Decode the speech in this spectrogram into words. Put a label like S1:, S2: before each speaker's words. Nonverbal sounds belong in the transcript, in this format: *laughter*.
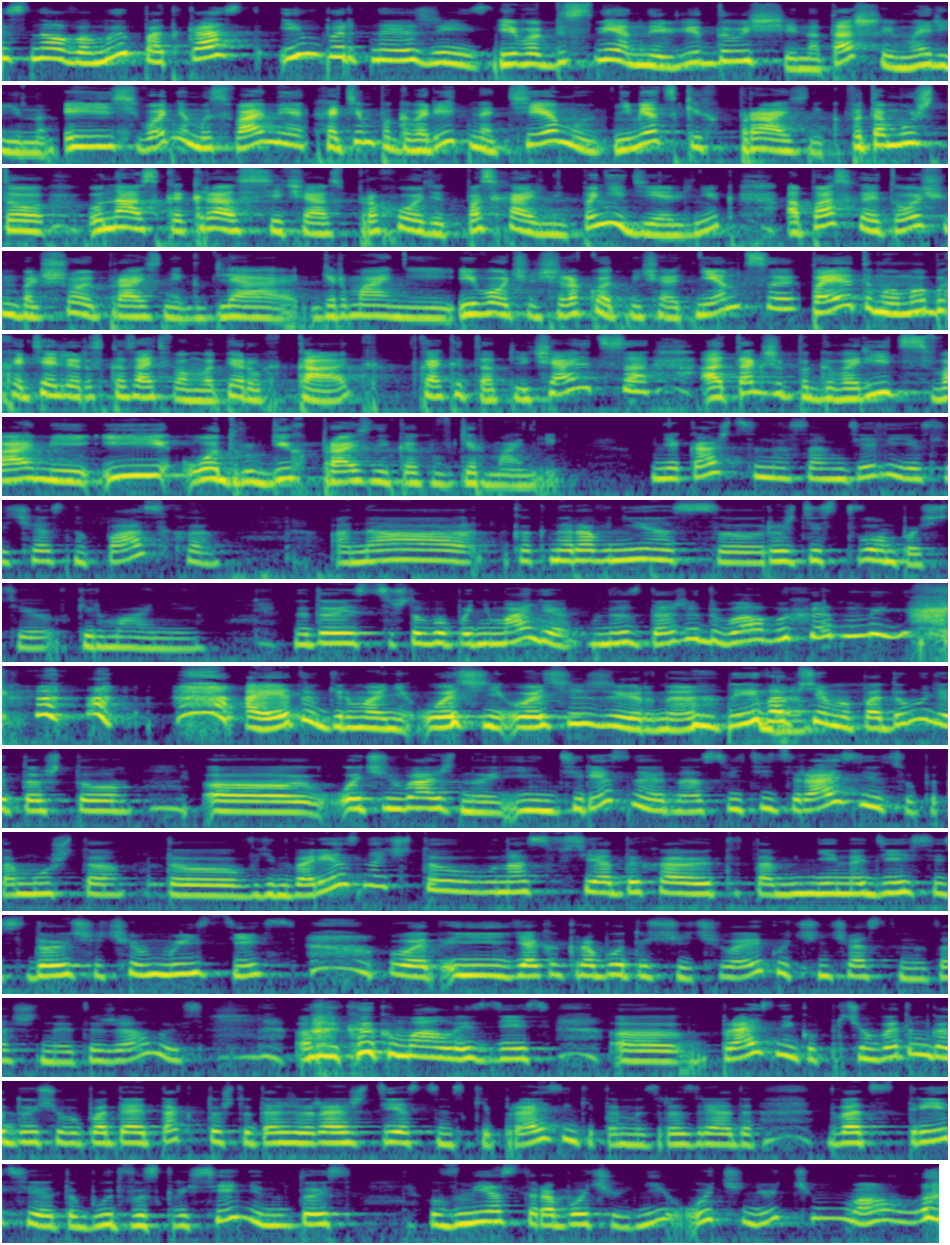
S1: Вами снова мы, подкаст «Импортная жизнь».
S2: И его бессменные ведущие Наташа и Марина. И сегодня мы с вами хотим поговорить на тему немецких праздников, потому что у нас как раз сейчас проходит пасхальный понедельник, а Пасха — это очень большой праздник для Германии, его очень широко отмечают немцы, поэтому мы бы хотели рассказать вам, во-первых, как, как это отличается, а также поговорить с вами и о других праздниках в Германии.
S1: Мне кажется, на самом деле, если честно, Пасха, она как наравне с Рождеством почти в Германии. Ну, то есть, чтобы вы понимали, у нас даже два выходных. *laughs* А это в Германии очень-очень жирно. Ну и вообще мы подумали то, что очень важно и интересно, наверное, осветить разницу, потому что в январе, значит, у нас все отдыхают там дней на 10 дольше, чем мы здесь. *laughs* Вот, и я как работающий человек очень часто, Наташа, на это жалуюсь, *laughs* как мало здесь э, праздников, причем в этом году еще выпадает так, то, что даже рождественские праздники, там из разряда 23 это будет воскресенье, ну то есть вместо рабочих дней очень-очень мало. *laughs*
